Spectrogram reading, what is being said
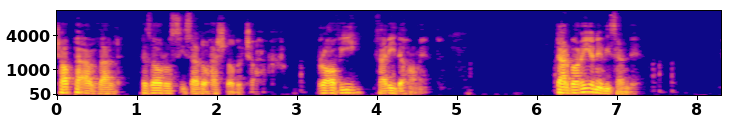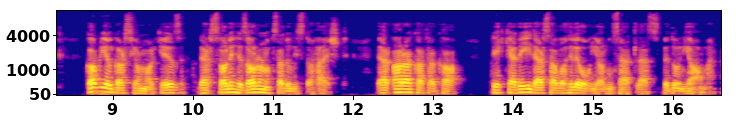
چاپ اول 1384 راوی فرید حامد. درباره نویسنده. گابریل گارسیا مارکز در سال 1928 در آراکاتاکا دهکده ای در سواحل اقیانوس اطلس به دنیا آمد.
